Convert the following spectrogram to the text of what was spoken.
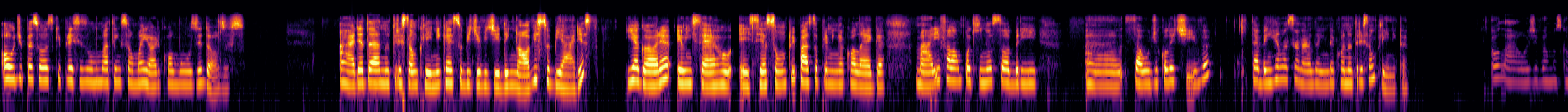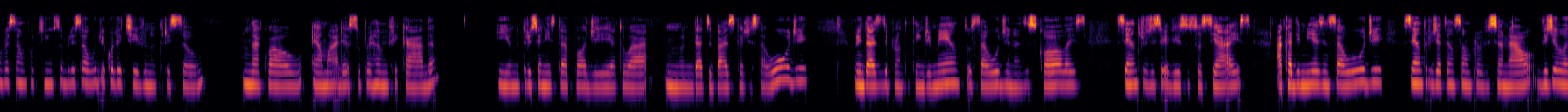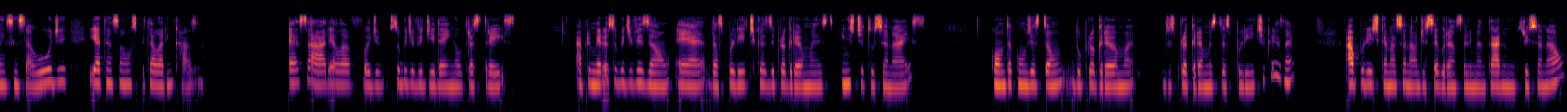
ou de pessoas que precisam de uma atenção maior, como os idosos. A área da nutrição clínica é subdividida em nove sub-áreas. E agora eu encerro esse assunto e passo para minha colega Mari falar um pouquinho sobre a saúde coletiva, que está bem relacionado ainda com a nutrição clínica. Olá, hoje vamos conversar um pouquinho sobre saúde coletiva e nutrição na qual é uma área super ramificada e o nutricionista pode atuar em unidades básicas de saúde, unidades de pronto atendimento, saúde nas escolas, centros de serviços sociais, academias em saúde, centro de atenção profissional, vigilância em saúde e atenção hospitalar em casa. Essa área ela foi subdividida em outras três, a primeira subdivisão é das políticas e programas institucionais. Conta com gestão do programa, dos programas das políticas, né? A Política Nacional de Segurança Alimentar e Nutricional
